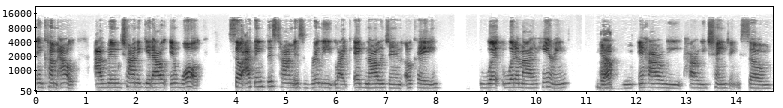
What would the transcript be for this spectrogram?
And come out. I've been trying to get out and walk. So I think this time is really like acknowledging, okay, what what am I hearing? Yeah. Um, and how are we how are we changing? So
